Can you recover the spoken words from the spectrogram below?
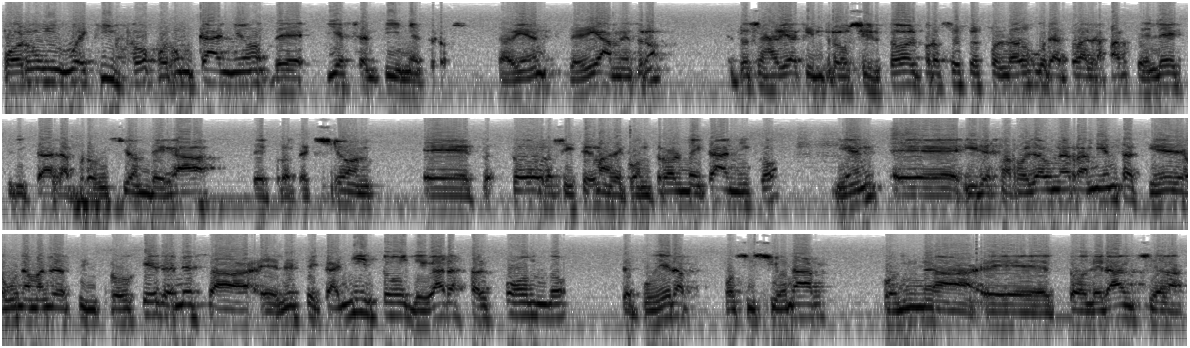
por un huequito, por un caño de 10 centímetros, ¿está bien? De diámetro. Entonces había que introducir todo el proceso de soldadura, toda la parte eléctrica, la provisión de gas, de protección, eh, todos los sistemas de control mecánico, bien, eh, y desarrollar una herramienta que de alguna manera se introdujera en, ese cañito, llegar hasta el fondo, se pudiera posicionar con una eh, tolerancia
